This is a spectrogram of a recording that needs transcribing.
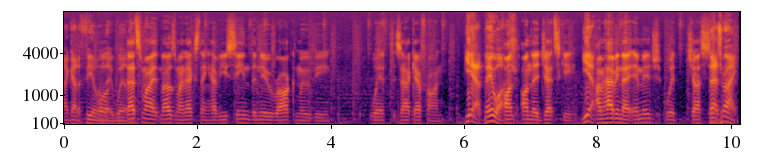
I got a feeling they will. That's my that was my next thing. Have you seen the new Rock movie with Zac Efron yeah, Baywatch. on on the jet ski? Yeah. I'm having that image with Justin. That's right.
